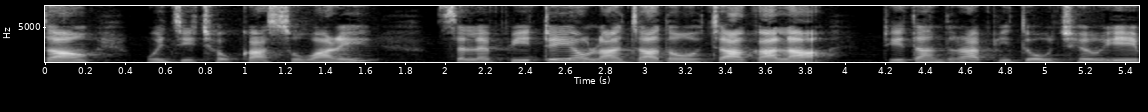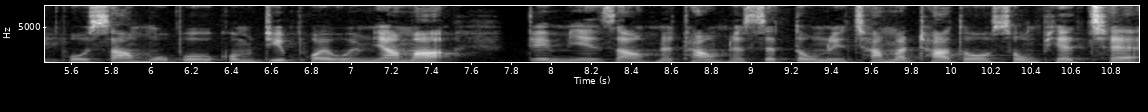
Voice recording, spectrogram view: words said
ကြောင်းဝန်ကြီးချုပ်ကဆိုပါတယ်ဆက်လက်ပြီးတက်ရောက်လာကြသောကြားကာလ ဒေသန္တရပြည်သူ့ချုပ်ရေးဖော်ဆောင်မှုဘိုးကော်မတီဖွဲ့ဝင်များမှတင့်မြင့်ဆောင်2023တွင်ချမှတ်ထားသောဆုံးဖြတ်ချက်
